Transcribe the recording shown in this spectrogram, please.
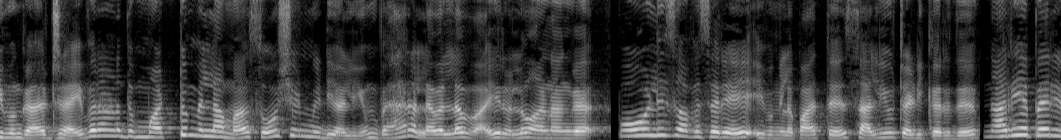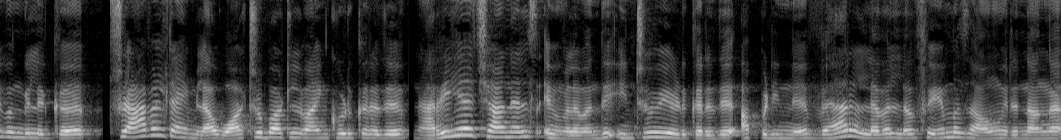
இவங்க டிரைவரானது மட்டும் இல்லாம சோஷியல் மீடியாலையும் வேற லெவல்ல வைரலும் ஆனாங்க. போலீஸ் ஆபீசரே இவங்கள பார்த்து சல்யூட் அடிக்கிறது நிறைய பேர் இவங்களுக்கு டிராவல் டைம்ல வாட்டர் பாட்டில் வாங்கி கொடுக்கறது நிறைய சேனல்ஸ் இவங்கள வந்து இன்டர்வியூ எடுக்கிறது அப்படின்னு வேற லெவல்ல ஃபேமஸாகவும் இருந்தாங்க.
